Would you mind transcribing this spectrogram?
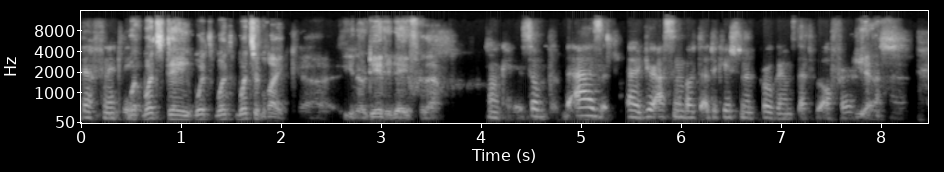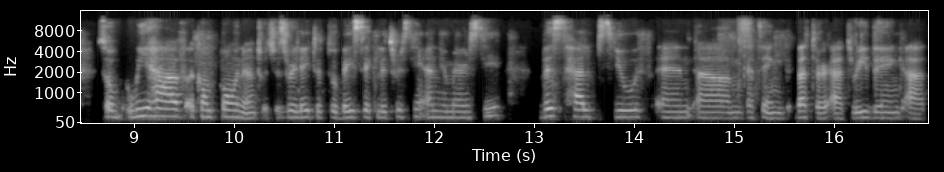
Definitely. What, what's day? What's what, what's it like? Uh, you know, day to day for them? Okay, so as uh, you're asking about the educational programs that we offer. Yes. So we have a component which is related to basic literacy and numeracy. This helps youth in um, getting better at reading, at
